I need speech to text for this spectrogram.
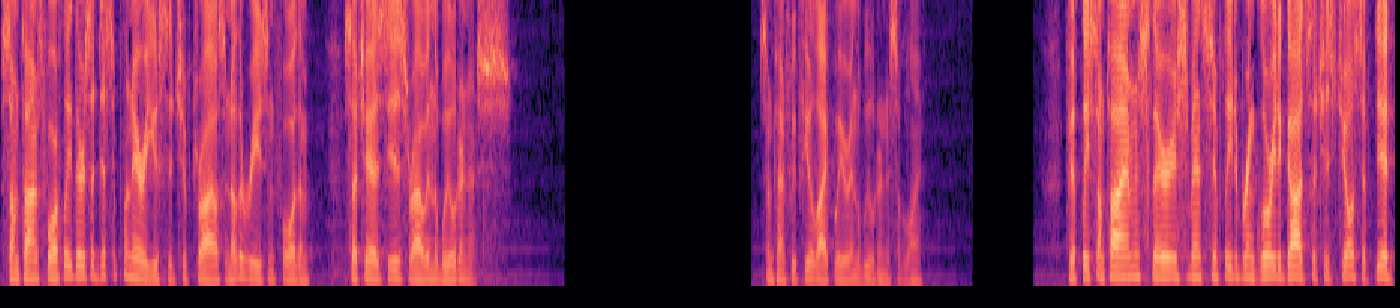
Sometimes, fourthly, there's a disciplinary usage of trials, another reason for them, such as Israel in the wilderness. Sometimes we feel like we are in the wilderness of life. Fifthly, sometimes there is meant simply to bring glory to God, such as Joseph did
